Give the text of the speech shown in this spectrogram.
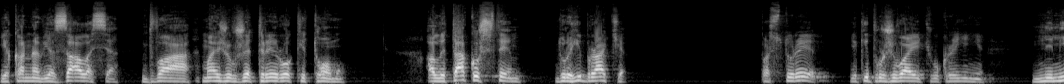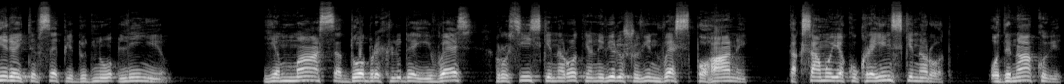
яка нав'язалася два, майже вже три роки тому. Але також з тим, дорогі браття, пастори, які проживають в Україні, не міряйте все під одну лінію. Є маса добрих людей. І весь російський народ, я не вірю, що він весь поганий, так само, як український народ, одинакові.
